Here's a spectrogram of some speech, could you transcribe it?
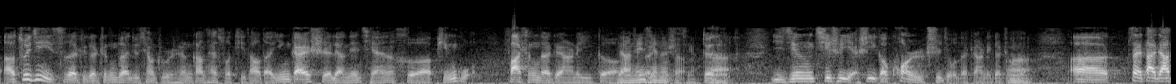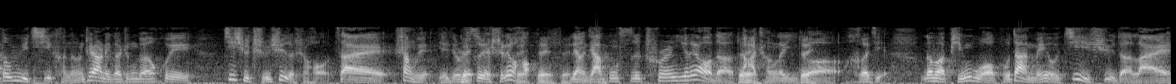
啊，最近一次的这个争端，就像主持人刚才所提到的，应该是两年前和苹果发生的这样的一个两年前的事情，对的，已经其实也是一个旷日持久的这样的一个争端。呃，在大家都预期可能这样的一个争端会继续持续的时候，在上个月，也就是四月十六号，对对，两家公司出人意料的达成了一个和解。那么苹果不但没有继续的来。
